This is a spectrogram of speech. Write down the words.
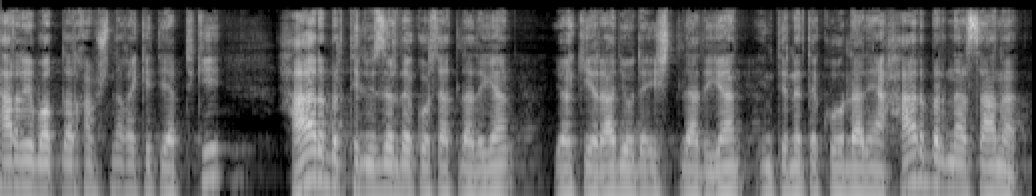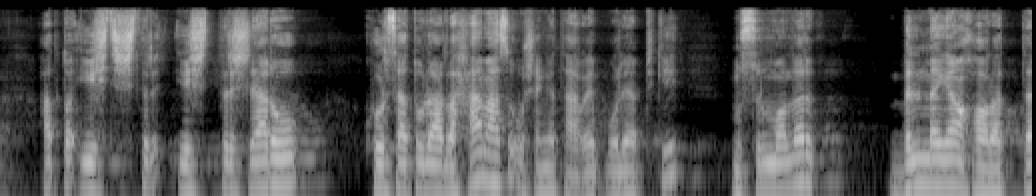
targ'ibotlar ham shunaqa ketyaptiki har bir televizorda ko'rsatiladigan yoki radioda eshitiladigan internetda ko'riladigan har bir narsani hatto eshittirishlaru ko'rsatuvlarni hammasi o'shanga targ'ib bo'lyaptiki musulmonlar bilmagan holatda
